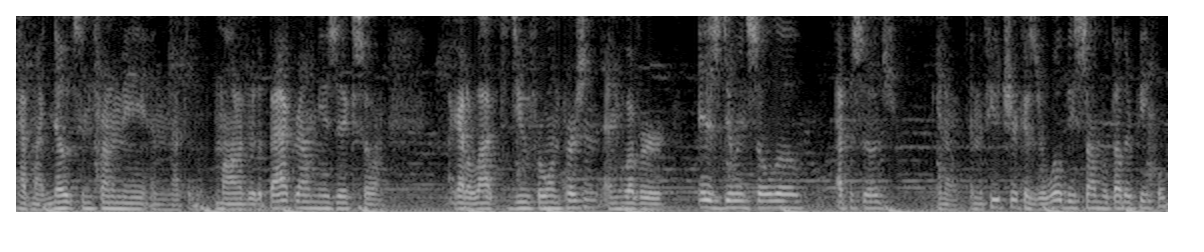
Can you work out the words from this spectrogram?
have my notes in front of me and have to monitor the background music. So I got a lot to do for one person, and whoever is doing solo episodes, you know, in the future, because there will be some with other people,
